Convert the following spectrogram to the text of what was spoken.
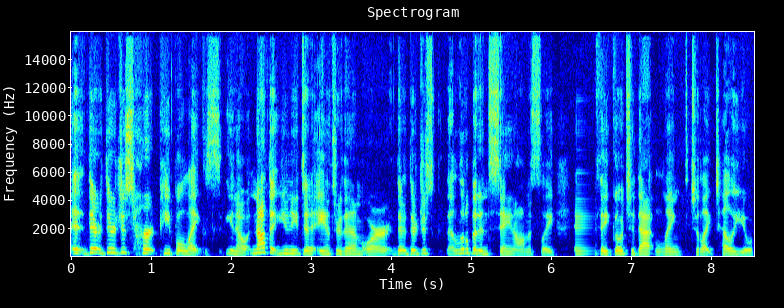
eh, they're they're just hurt people like you know not that you need to answer them or they're they're just a little bit insane honestly if they go to that length to like tell you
